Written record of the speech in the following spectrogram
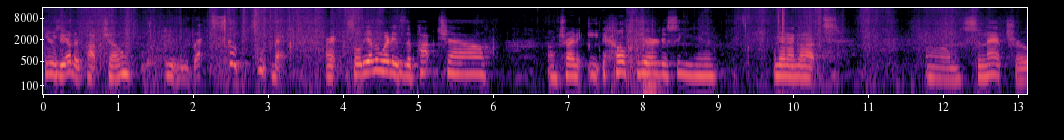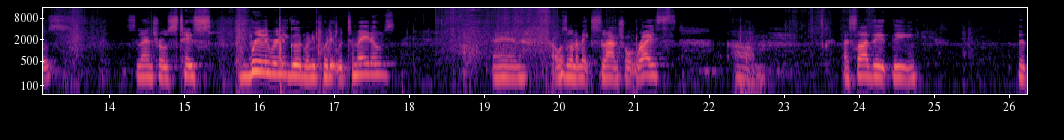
Here's the other pop Chow. Move back, scoot, scoot back. All right, so the other one is the pop chow. I'm trying to eat healthier this evening. And then I got um, cilantros. Cilantros taste really, really good when you put it with tomatoes. And I was gonna make cilantro rice. Um, I saw the the the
